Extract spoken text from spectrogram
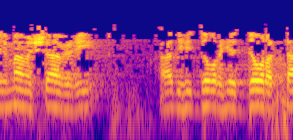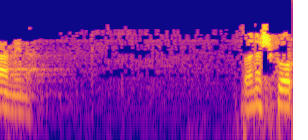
الإمام الشافعي هذه الدورة هي الدورة الثامنة. فنشكر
